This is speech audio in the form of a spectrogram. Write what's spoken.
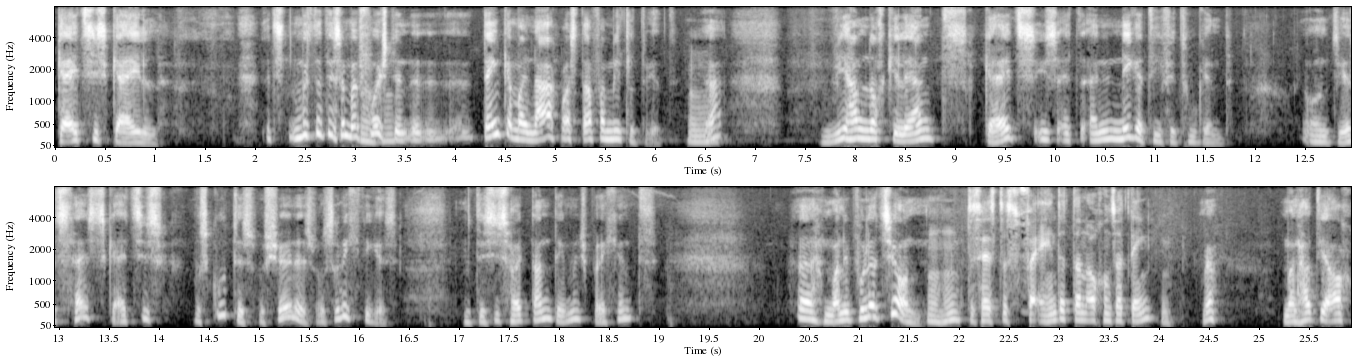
Geiz ist geil. Jetzt musst du dir das einmal mhm. vorstellen. Denk einmal nach, was da vermittelt wird. Mhm. Ja? Wir haben noch gelernt, Geiz ist eine negative Tugend. Und jetzt heißt es, Geiz ist was Gutes, was Schönes, was Richtiges. Und das ist halt dann dementsprechend äh, Manipulation. Mhm. Das heißt, das verändert dann auch unser Denken. Ja. Man hat ja auch,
